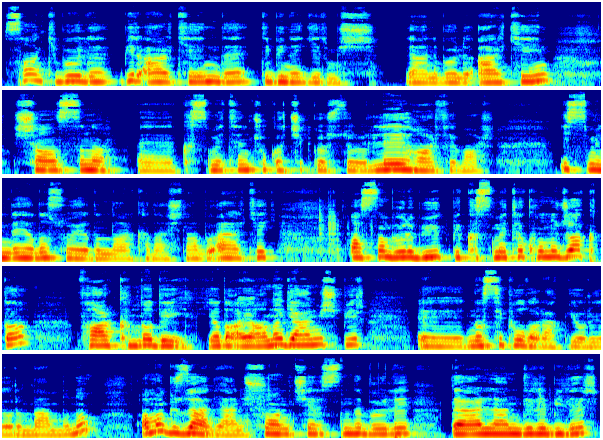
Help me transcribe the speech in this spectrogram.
Sanki böyle bir erkeğin de dibine girmiş. Yani böyle erkeğin şansını, e, kısmetini çok açık gösteriyor. L harfi var. İsminde ya da soyadında arkadaşlar. Bu erkek aslında böyle büyük bir kısmete konacak da farkında değil. Ya da ayağına gelmiş bir e, nasip olarak görüyorum ben bunu. Ama güzel yani şu an içerisinde böyle değerlendirebilir.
